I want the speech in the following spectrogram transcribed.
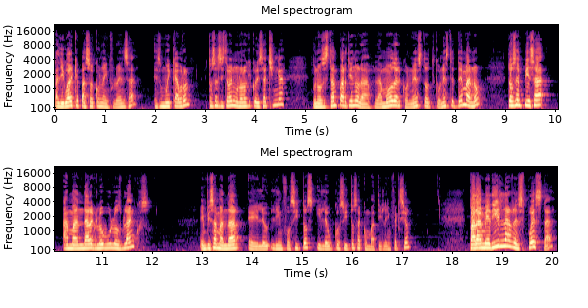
al igual que pasó con la influenza, es muy cabrón. Entonces el sistema inmunológico dice, ah, chinga, pues nos están partiendo la, la mother con esto, con este tema, ¿no? Entonces empieza a mandar glóbulos blancos empieza a mandar eh, linfocitos y leucocitos a combatir la infección. Para medir la respuesta,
